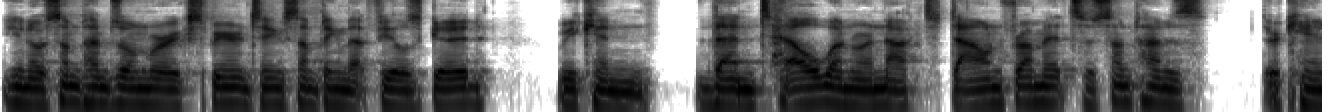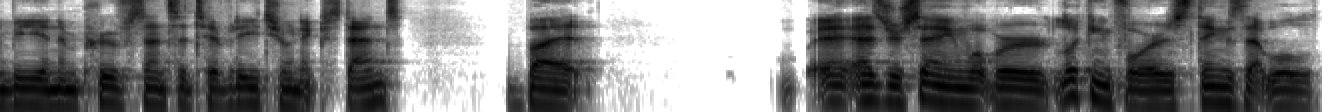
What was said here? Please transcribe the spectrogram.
you know, sometimes when we're experiencing something that feels good, we can then tell when we're knocked down from it. So sometimes there can be an improved sensitivity to an extent. But as you're saying, what we're looking for is things that will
